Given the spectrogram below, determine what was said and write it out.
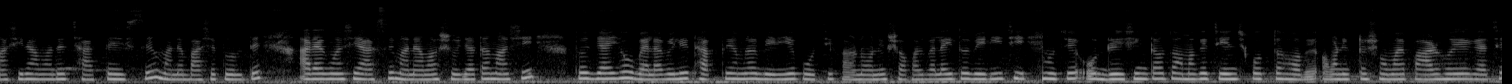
মাসিরা আমাদের ছাড়তে এসছে মানে বাসে তুলতে। আর এক মাসি আসছে মানে আমার সুজাতা মাসি। তো যাই হোক বেলাবেলি থাকতে আমরা বেরিয়ে পড়ছি, কারণ অনেক সকালবেলাই তো বেরিয়েছি। হচ্ছে ওর ড্রেসিংটাও তো আমাকে চেঞ্জ করতে হবে, অনেকটা সময় পার হয়ে গেছে।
